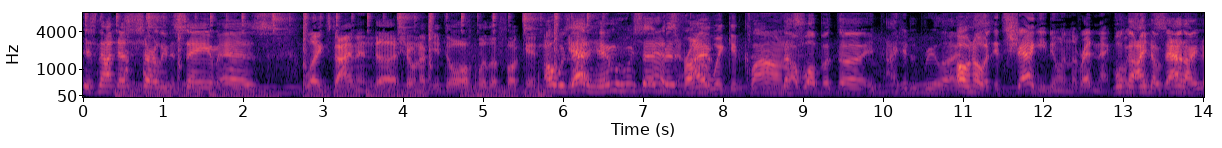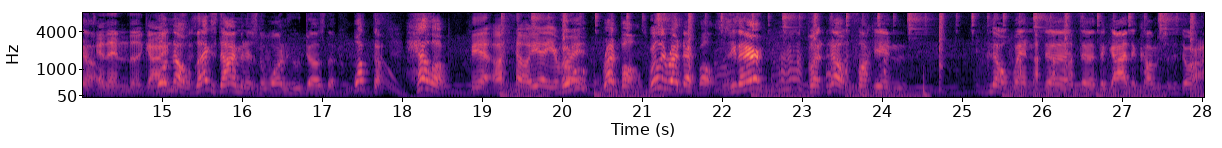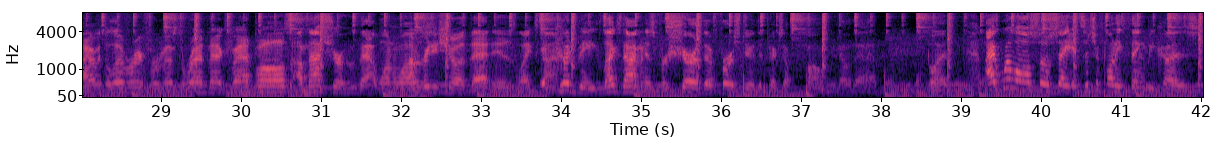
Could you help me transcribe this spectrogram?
is not necessarily the same as. Legs Diamond uh, showing up your door with a fucking. Oh, was cat. that him who said? Yeah, it's from I- the Wicked Clowns. No, well, but the it, I didn't realize. oh no, it- it's Shaggy doing the redneck. Well, no, I know that I know. And then the guy. well, no, says- Legs Diamond is the one who does the what the hello. Yeah. Oh yeah, you're Who? right. Red balls. Willie Redneck balls. Is he there? But no, fucking. No, when the, the the guy that comes to the door, I have a delivery for Mr. Redneck Fat Balls. I'm not sure who that one was. I'm pretty sure that is Legs It Diamond. could be. Legs Diamond is for sure the first dude that picks up the phone. We know that. But I will also say it's such a funny thing because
